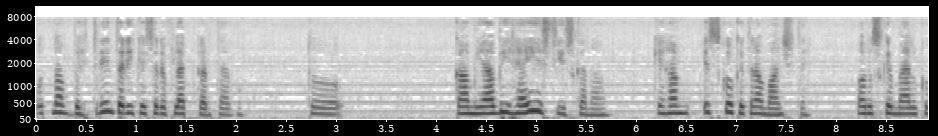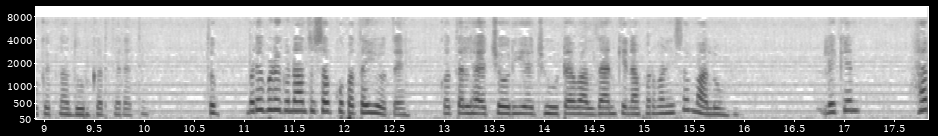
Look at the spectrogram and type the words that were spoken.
اتنا بہترین طریقے سے ریفلیکٹ کرتا ہے وہ۔ تو کامیابی ہے ہی اس چیز کا نام کہ ہم اس کو کتنا مانچتے ہیں اور اس کے میل کو کتنا دور کرتے رہتے ہیں۔ تو بڑے بڑے گناہ تو سب کو پتہ ہی ہوتے ہیں۔ قتل ہے، چوری ہے، جھوٹ ہے، والدین کی نافرمانی سب معلوم ہے۔ لیکن ہر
